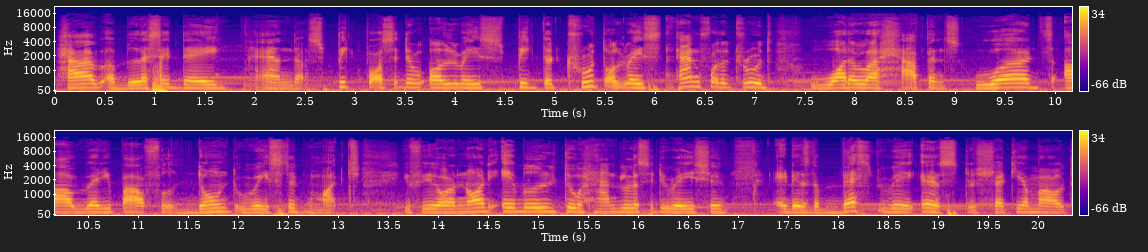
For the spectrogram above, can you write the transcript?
have a blessed day and uh, speak positive always speak the truth always stand for the truth. Whatever happens words are very powerful. Don't waste it much if you are not able to handle a situation it is the best way is to shut your mouth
